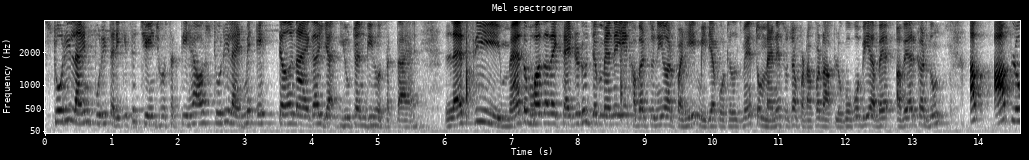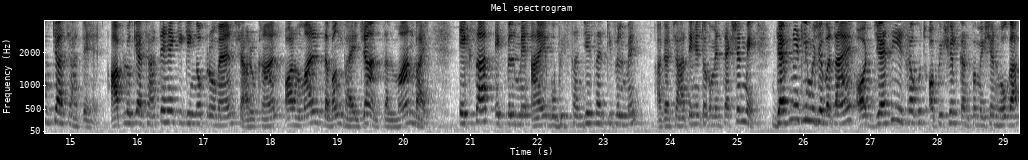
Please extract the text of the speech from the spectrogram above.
स्टोरी लाइन पूरी तरीके से चेंज हो सकती है और स्टोरी लाइन में एक टर्न आएगा या यू टर्न भी हो सकता है। लेट्स सी मैं तो बहुत ज़्यादा एक्साइटेड हूँ। जब मैंने ये खबर सुनी और पढ़ी मीडिया पोर्टल्स में तो मैंने सोचा फटाफट आप लोगों को भी अवेयर कर दूँ। अब आप लोग क्या चाहते हैं? आप लोग क्या चाहते हैं कि king of romance Shahrukh Khan और हमारे दबंग भाईजान, सलमान भाई एक साथ एक फ़िल्म में आए, वो भी संजय सर की फ़िल्म में? अगर चाहते हैं तो कमेंट सेक्शन में डेफिनेटली मुझे बताएँ और जैसे ही इसका कुछ ऑफिशियल कंफर्मेशन होगा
